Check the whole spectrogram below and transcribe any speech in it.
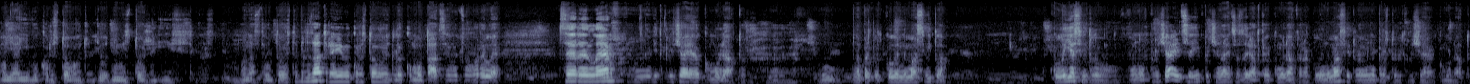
бо я її використовую тут діодний міст теж і 12 вольтовий стабілізатор, я її використовую для комутації цього реле. Це реле відключає акумулятор. Е, Наприклад, коли нема світла, коли є світло, воно включається і починається зарядка акумулятора. Коли нема світла, воно просто відключає акумулятор.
